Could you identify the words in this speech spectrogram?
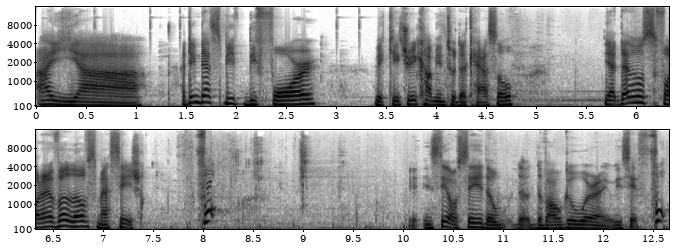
Ah, yeah. I think that's be before we actually come into the castle. Yeah, that was Forever Love's message. Instead of say the, the, the vulgar word, right? We said fuck!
